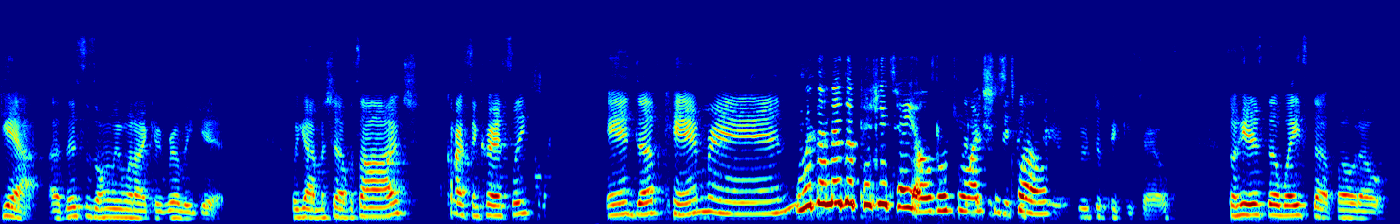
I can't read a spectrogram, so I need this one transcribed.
yeah, uh, this is the only one I could really get. We got Michelle Visage, Carson Kressley, and Dove Cameron. With the little picky tails looking like she's 12. With the picky tails. So here's the waist up photo.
